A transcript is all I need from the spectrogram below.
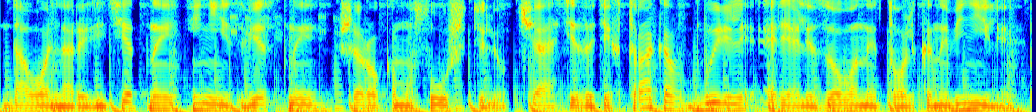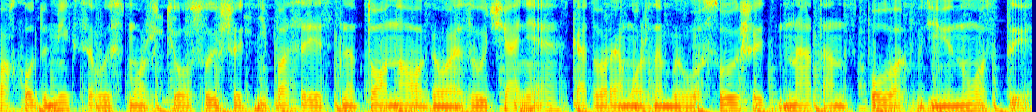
довольно раритетные и неизвестны широкому слушателю. Часть из этих треков были реализованы только на виниле. По ходу микса вы сможете услышать непосредственно то аналоговое звучание, которое можно было услышать на танцполах в 90-е.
